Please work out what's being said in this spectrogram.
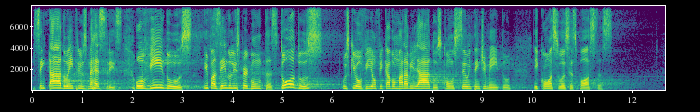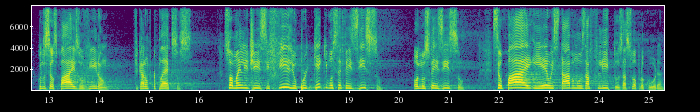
sentado entre os mestres, ouvindo-os e fazendo-lhes perguntas. Todos os que ouviam ficavam maravilhados com o seu entendimento e com as suas respostas. Quando seus pais o viram, ficaram perplexos. Sua mãe lhe disse: Filho, por que, que você fez isso? Ou nos fez isso? Seu pai e eu estávamos aflitos à sua procura.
